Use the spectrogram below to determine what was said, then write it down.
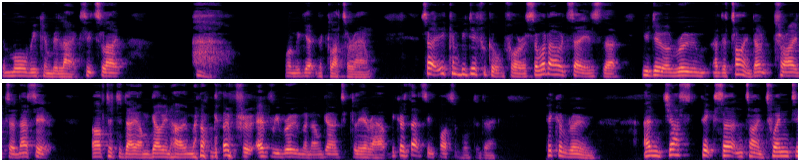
the more we can relax. It's like, when we get the clutter out. So it can be difficult for us. So what I would say is that you do a room at a time. Don't try to, that's it. After today, I'm going home and I'm going through every room and I'm going to clear out because that's impossible today. Pick a room and just pick certain time, 20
